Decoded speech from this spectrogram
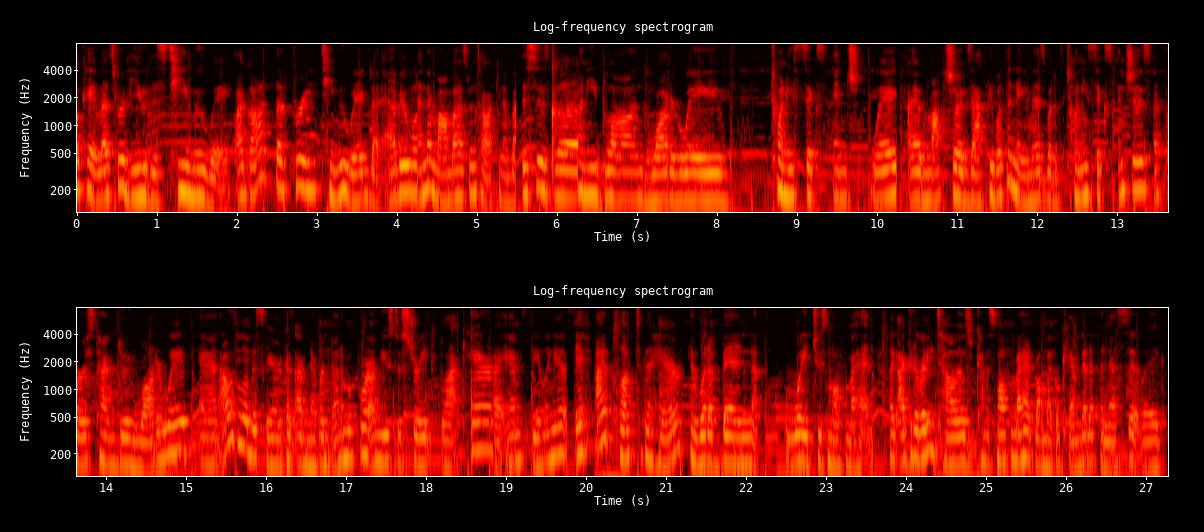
Okay, let's review this Temu wig. I got the free Temu wig that everyone and their mama has been talking about. This is the honey blonde water wave 26 inch wig. I am not sure exactly what the name is, but it's 26 inches. My first time doing water wave and I was a little bit scared because I've never done it before. I'm used to straight black hair. I am feeling it. If I plucked the hair, it would have been way too small for my head. Like I could already tell it was kind of small for my head, but I'm like, okay, I'm gonna finesse it. Like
